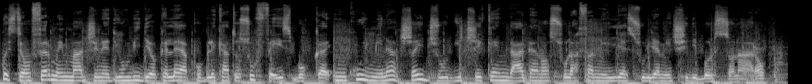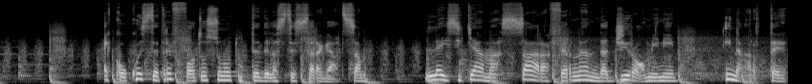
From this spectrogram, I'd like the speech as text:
Questo è un fermo immagine di un video che lei ha pubblicato su Facebook in cui minaccia i giudici che indagano sulla famiglia e sugli amici di Bolsonaro. Ecco, queste tre foto sono tutte della stessa ragazza. Lei si chiama Sara Fernanda Giromini, in arte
